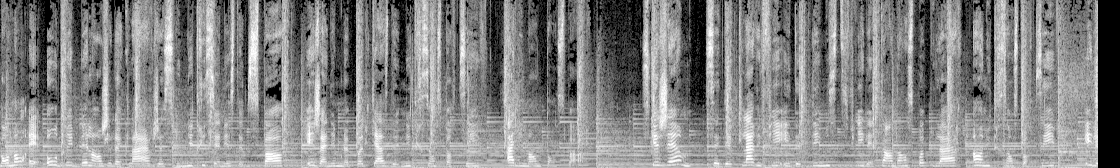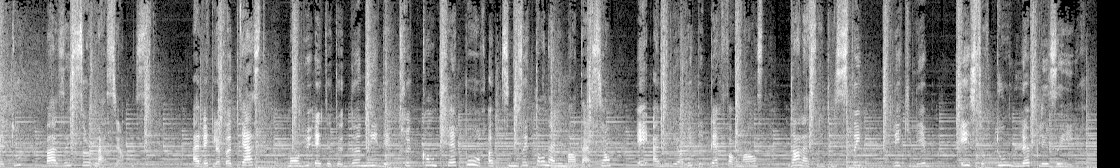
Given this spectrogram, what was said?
Mon nom est Audrey Bélanger-Leclerc, je suis nutritionniste du sport et j'anime le podcast de nutrition sportive Alimente ton sport. Ce que j'aime, c'est de clarifier et de démystifier les tendances populaires en nutrition sportive et le tout basé sur la science. Avec le podcast, mon but est de te donner des trucs concrets pour optimiser ton alimentation et améliorer tes performances dans la simplicité, l'équilibre et surtout le plaisir.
